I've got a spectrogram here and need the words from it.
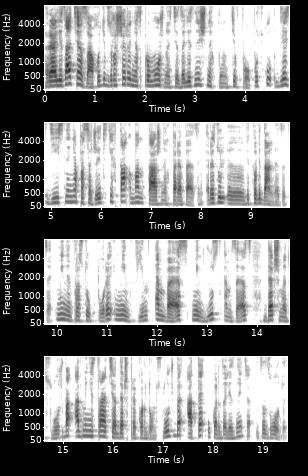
Реалізація заходів з розширення спроможності залізничних пунктів пропуску для здійснення пасажирських та вантажних перевезень. Резуль... е, Відповідальне за це Мінінфраструктури, Мінфін, МВС, Мін'юст, МЗС, Держмедслужба, Адміністрація Держприкордонслужби, АТ Укрзалізниця за згодою.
